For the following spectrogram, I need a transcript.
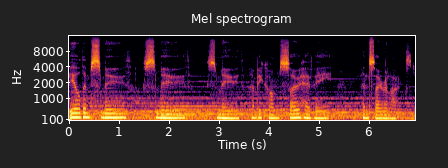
Feel them smooth, smooth, smooth, and become so heavy and so relaxed.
